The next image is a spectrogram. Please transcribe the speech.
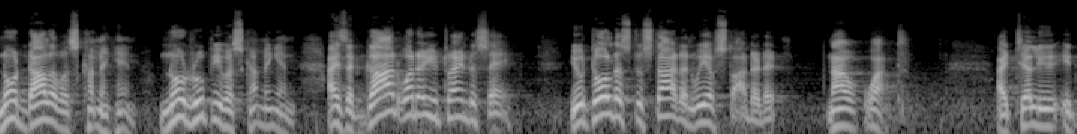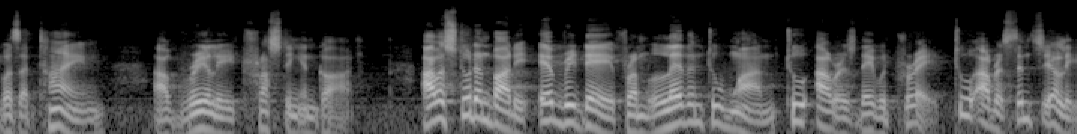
No dollar was coming in, no rupee was coming in. I said, God, what are you trying to say? You told us to start, and we have started it. Now what? I tell you, it was a time of really trusting in God. Our student body, every day from 11 to 1, two hours, they would pray. Two hours, sincerely,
